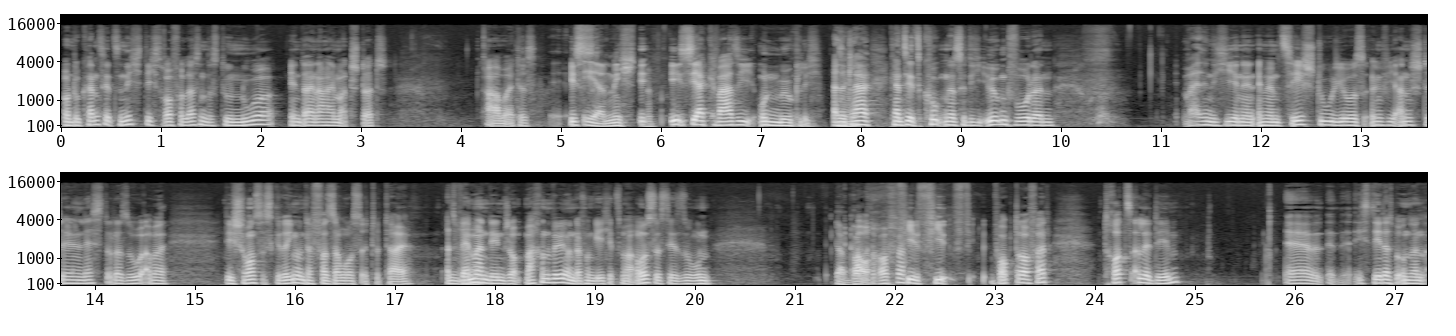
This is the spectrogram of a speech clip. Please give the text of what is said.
Und du kannst jetzt nicht dich darauf verlassen, dass du nur in deiner Heimatstadt arbeitest. Ist, Eher nicht. Ne? ist ja quasi unmöglich. Also klar, kannst du jetzt gucken, dass du dich irgendwo dann, weiß ich nicht, hier in den MMC-Studios irgendwie anstellen lässt oder so, aber die Chance ist gering und da versauerst du total. Also wenn man den Job machen will, und davon gehe ich jetzt mal aus, dass der Sohn Da Bock auch drauf hat. viel, viel, viel Bock drauf hat. Trotz alledem, äh, ich sehe das bei unseren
